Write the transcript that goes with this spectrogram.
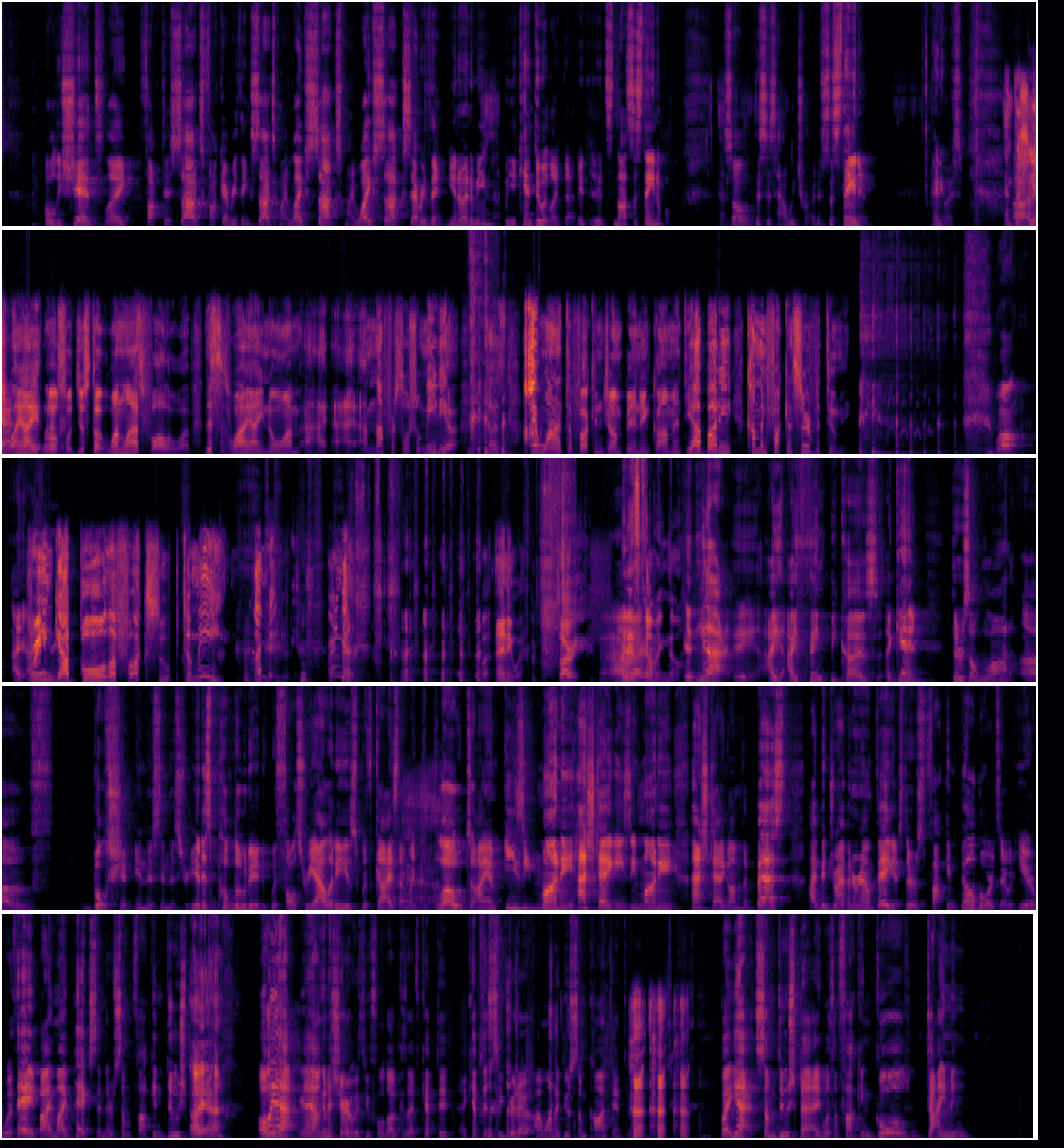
holy shit, like fuck this sucks, fuck everything sucks, my life sucks, my wife sucks, everything. You know what I mean? But you can't do it like that. It, it's not sustainable. So this is how we try to sustain it. Anyways, And this Uh, is yeah, why I whatever. also just uh, one last follow up. This is why I know I'm I, I I'm not for social media because I wanted to fucking jump in and comment. Yeah, buddy, come and fucking serve it to me. well, I I Bring think- a bowl of fuck soup to me. Let me bring it. But anyway, sorry. It is Uh, coming though. It, yeah, I, I think because again, there's a lot of bullshit in this industry. It is polluted with false realities, with guys that like to gloat. I am easy money. Hashtag easy money. Hashtag I'm the best. I've been driving around Vegas. There's fucking billboards out here with "Hey, buy my picks," and there's some fucking douche. Oh yeah. Oh yeah, yeah. I'm gonna share it with you, full dog, because I've kept it. I kept it secret. I, I want to do some content. But yeah, it's some douchebag with a fucking gold diamond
